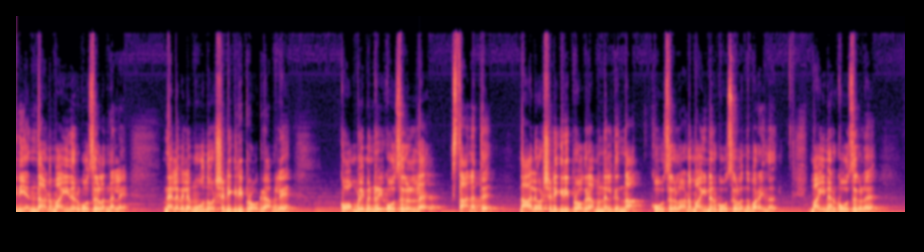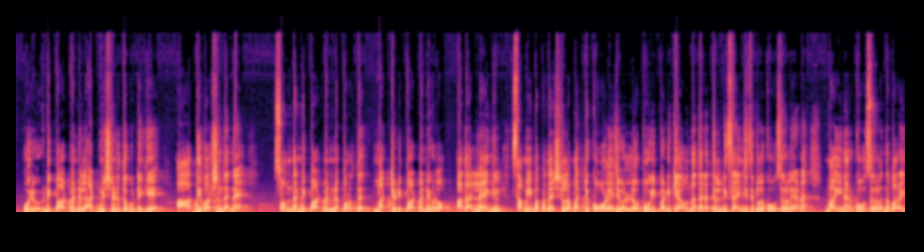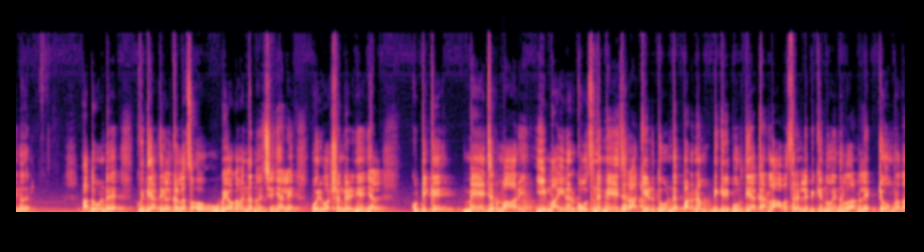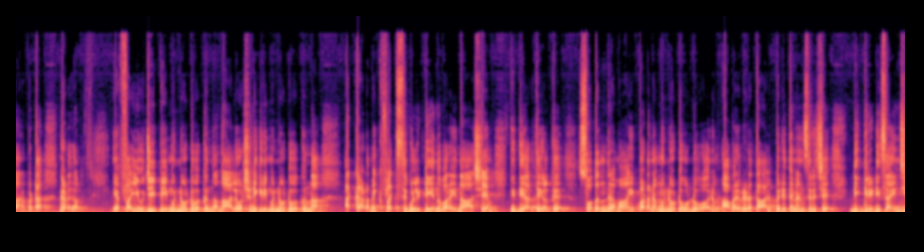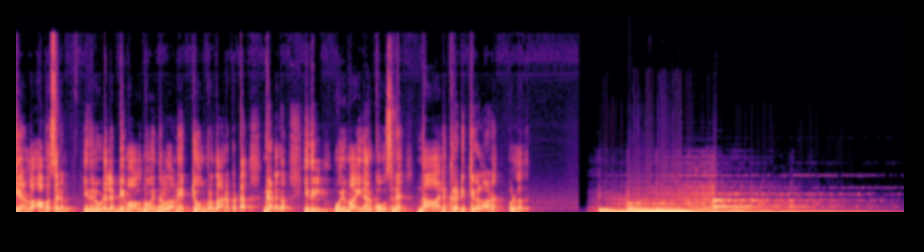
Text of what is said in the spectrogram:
ഇനി എന്താണ് മൈനർ കോഴ്സുകൾ എന്നല്ലേ? നിലവിലെ മൂന്ന് വർഷ ഡിഗ്രി പ്രോഗ്രാമിൽ കോംപ്ലിമെന്ററി കോഴ്സുകളുടെ സ്ഥാനത്ത് നാല് വർഷ ഡിഗ്രി പ്രോഗ്രാം നൽകുന്ന കോഴ്സുകളാണ് മൈനർ കോഴ്സുകൾ എന്ന് പറയുന്നത്. മൈനർ കോഴ്സുകൾ ഒരു ഡിപ്പാർട്ട്മെന്റിൽ അഡ്മിഷൻ എടുത്ത കുട്ടിക്ക് ആദ്യ വർഷം തന്നെ സ്വന്തം ഡിപ്പാർട്ട്മെന്റിന് പുറത്ത് മറ്റു ഡിപ്പാർട്ട്മെന്റുകളോ അതല്ലെങ്കിൽ സമീപ പ്രദേശത്തുള്ള മറ്റു കോളേജുകളിലോ പോയി പഠിക്കാവുന്ന തരത്തിൽ ഡിസൈൻ ചെയ്തിട്ടുള്ള കോഴ്സുകളെയാണ് മൈനർ കോഴ്സുകൾ എന്ന് പറയുന്നത്. അതുകൊണ്ട് വിദ്യാർത്ഥികൾക്കുള്ള ഉപയോഗം എന്തെന്ന് വെച്ച് കഴിഞ്ഞാൽ ഒരു വർഷം കഴിഞ്ഞ് കഴിഞ്ഞാൽ കുട്ടിക്ക് മേജർ മാറി ഈ മൈനർ കോഴ്സിനെ മേജർ ആക്കി എടുത്തുകൊണ്ട് പഠനം ഡിഗ്രി പൂർത്തിയാക്കാനുള്ള അവസരം ലഭിക്കുന്നു എന്നുള്ളതാണ് ഏറ്റവും പ്രധാനപ്പെട്ട ഘടകം. F I U G P മുന്നോട്ട് വെക്കുന്ന നാല് വർഷ ഡിഗ്രി മുന്നോട്ട് വെക്കുന്ന അക്കാഡമിക് ഫ്ലെക്സിബിലിറ്റി എന്ന് പറയുന്ന ആശയം വിദ്യാർത്ഥികൾക്ക് സ്വതന്ത്രമായി പഠനം മുന്നോട്ട് കൊണ്ടുപോകാനും അവരവരുടെ താല്പര്യത്തിനനുസരിച്ച് ഡിഗ്രി ഡിസൈൻ ചെയ്യാനുള്ള അവസരം ഇതിലൂടെ ലഭ്യമാകുന്നു എന്നുള്ളതാണ് ഏറ്റവും പ്രധാനപ്പെട്ട ഘടകം. ഇതിൽ ഒരു മൈനർ കോഴ്സിന് നാല് ക്രെഡിറ്റുകളാണ് ഉള്ളത്. Thank you.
